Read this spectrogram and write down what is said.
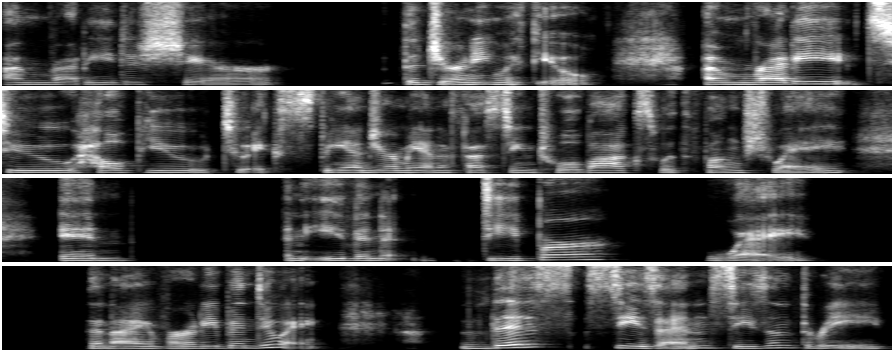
I'm ready to share the journey with you. I'm ready to help you to expand your manifesting toolbox with feng shui in an even deeper way than I've already been doing. This season, season three,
